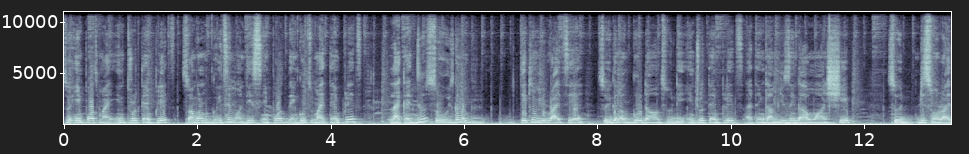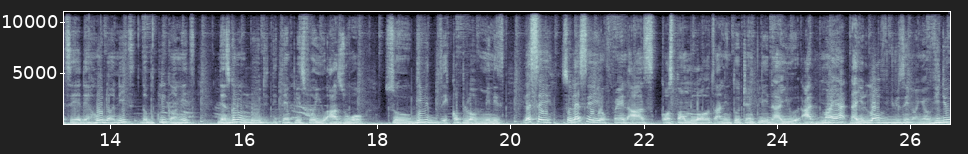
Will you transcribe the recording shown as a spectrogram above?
to import my intro template. So i'm going to be hitting on this import then go to my template like i do. So it's going to be taking you right here. So you're going to go down to the intro template. I think i'm using that one shape. So this one right here then hold on it double click on it. Then it's going to load the templates for you as well so give it a couple of minutes. Let's say so let's say your friend has custom LUT and intro template that you admire that you love using on your video.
